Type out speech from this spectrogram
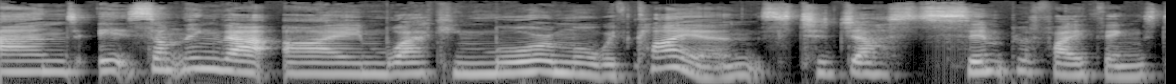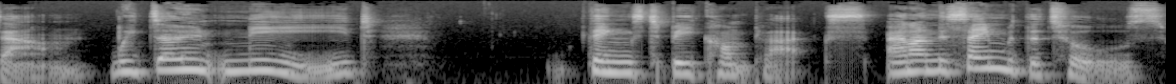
And it's something that I'm working more and more with clients to just simplify things down. We don't need things to be complex. And I'm the same with the tools.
